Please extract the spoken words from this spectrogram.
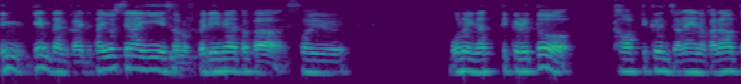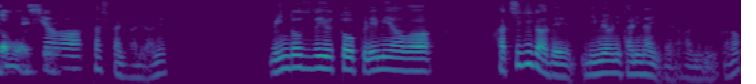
現現段階で対応してないそのプレミアとか、そういうものになってくると、変わってくんじゃないのかなと思うし。は確かにあれだね。Windows で言うと、プレミアは8ギガで微妙に足りないみたいな感じかな。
